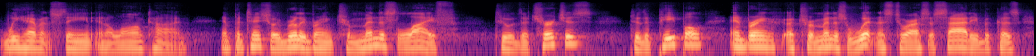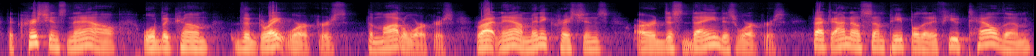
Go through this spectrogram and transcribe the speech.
we haven't seen in a long time and potentially really bring tremendous life to the churches, to the people, and bring a tremendous witness to our society because the Christians now will become the great workers the model workers. Right now, many Christians are disdained as workers. In fact, I know some people that if you tell them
